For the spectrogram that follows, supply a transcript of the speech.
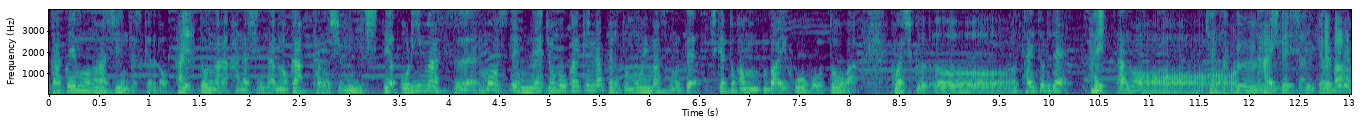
学園ものらしいんですけれど、はい。どんな話になるのか楽しみにしております。もうすでにね情報解禁になってると思いますのでチケット販売方法等は詳しくタイトルではい。あのー検索はいしていただければ。してい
